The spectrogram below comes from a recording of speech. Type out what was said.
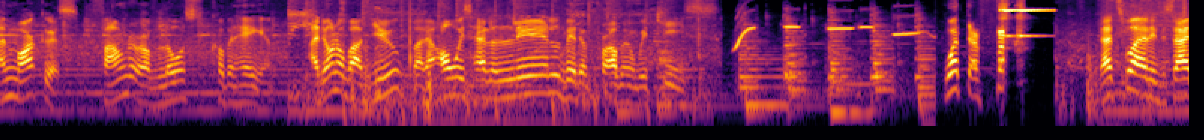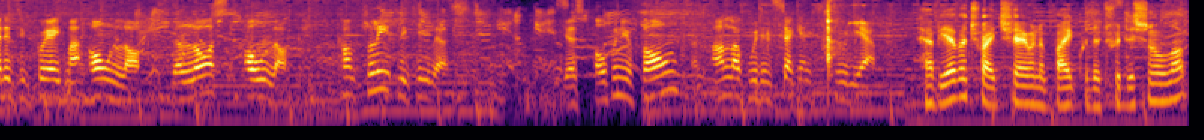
I'm Marcus, founder of LAAS Copenhagen. I don't know about you, but I always had a little bit of problem with keys. What the f? That's why I decided to create my own lock, the LAAS O-Lock, completely keyless. Just open your phone and unlock within seconds through the app. Have you ever tried sharing a bike with a traditional lock?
